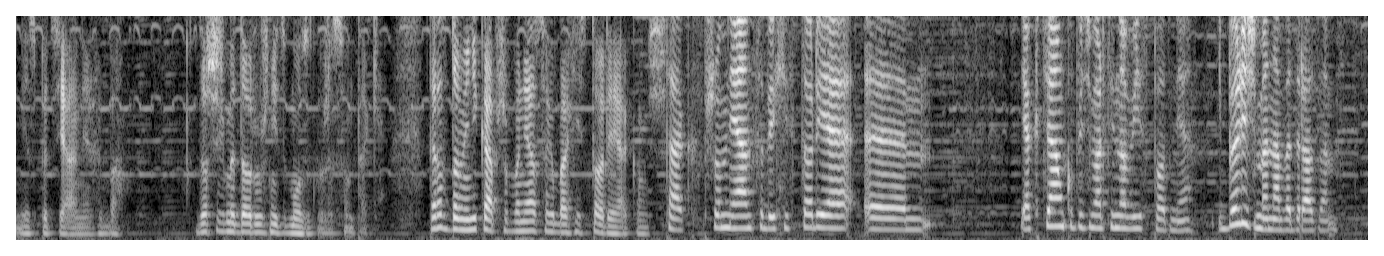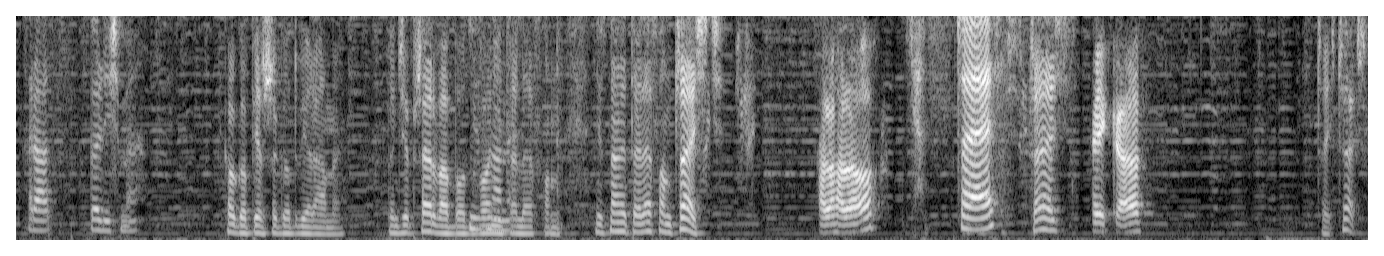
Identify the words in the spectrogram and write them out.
niespecjalnie chyba. Doszliśmy do różnic mózgu, że są takie. Teraz Dominika przypomniała sobie chyba historię jakąś. Tak, przypomniałam sobie historię, jak chciałam kupić Martinowi spodnie. I byliśmy nawet razem. Raz, byliśmy. Kogo pierwszego odbieramy? Będzie przerwa, bo dzwoni Nieznany. telefon. Nieznany telefon, cześć! Halo, halo? Yes! Cześć. Cześć! Hejka. Cześć, cześć.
